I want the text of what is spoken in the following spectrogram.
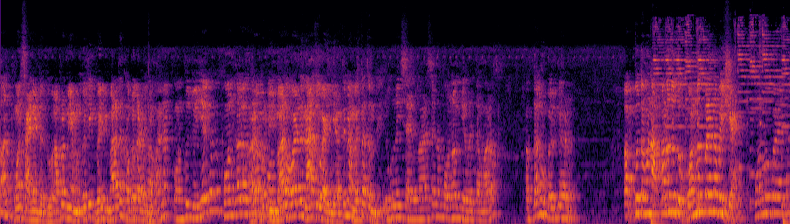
અને ફોન સાયલેન્ટ હતો. આપણે મહેમાન કદી ભાઈ બીમાર હતા ખબર કાઢવા છે હવાના ફોન તો જોઈએ કે ફોન કરો અરે પણ બીમાર હોય એટલે ના જોવાઈ ગયા તમે સમજતા તમને એવું નહીં સાહેબ આ છે ને બોનો કહેવાય તમારો. હપ્તાનું કર્યું કે હેડો? अब તો તમને આપવાનો જ હતો. ફોનમાં પડ્યા હતા પૈસા? ફોનમાં પડ્યા હતા?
